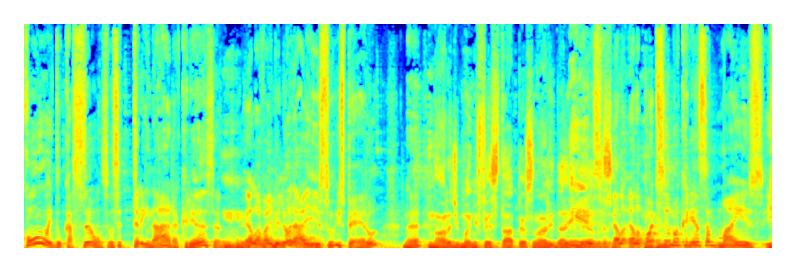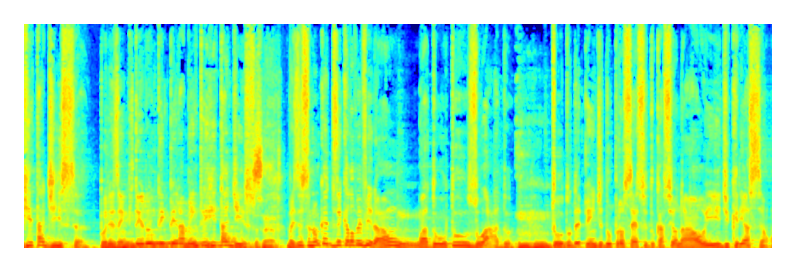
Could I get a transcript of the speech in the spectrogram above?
Com educação, se você treinar a criança, Uhum. ela vai melhorar isso, espero, né? Na hora de manifestar a personalidade dela. Isso, assim. ela, ela pode ser uma criança mais irritadiça, por exemplo, ter um temperamento irritadiço. Certo. Mas isso não quer dizer que ela vai virar um, um adulto zoado. Tudo depende do processo educacional e de criação.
